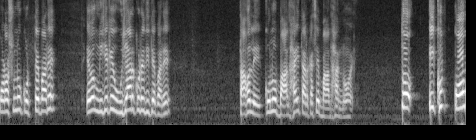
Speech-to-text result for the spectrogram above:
পড়াশুনো করতে পারে এবং নিজেকে উজাড় করে দিতে পারে, তাহলে কোনো বাধাই তার কাছে বাধা নয়। তো এই খুব কম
